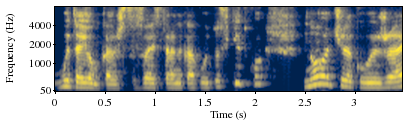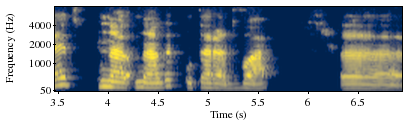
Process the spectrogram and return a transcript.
мы даем, кажется, со своей стороны какую-то скидку, но человек уезжает на, на год, полтора-два, э,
